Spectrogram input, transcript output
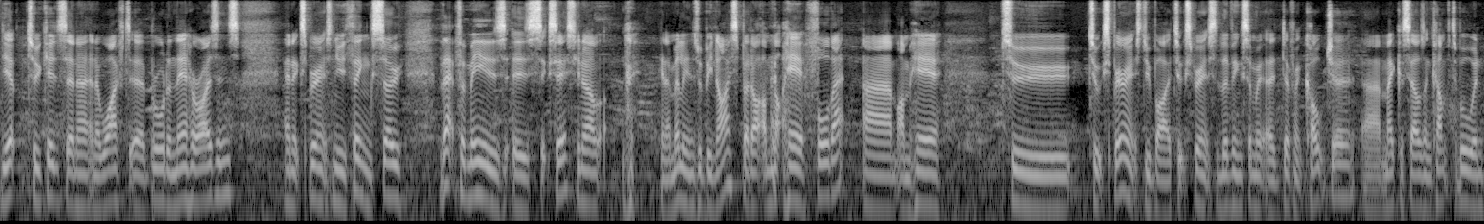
Yep, two kids and a, and a wife to broaden their horizons and experience new things. So that for me is is success. You know, you know, millions would be nice, but I'm not here for that. Um, I'm here to to experience Dubai, to experience living some a different culture, uh, make ourselves uncomfortable, and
